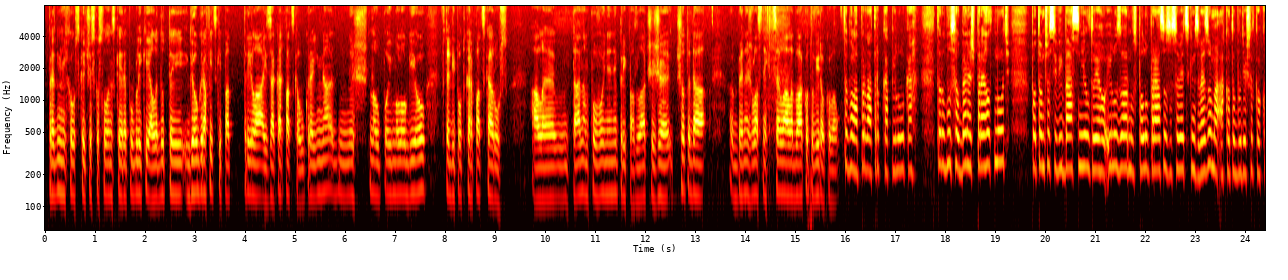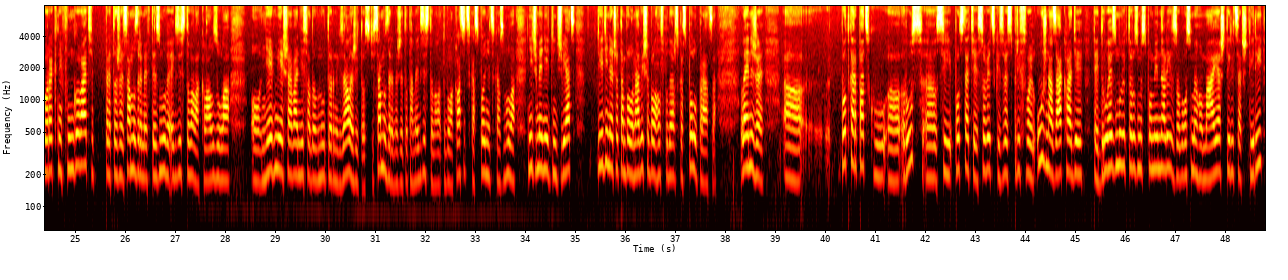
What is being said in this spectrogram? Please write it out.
predmnichovskej Československej republiky, ale do tej geograficky patrila aj Zakarpatská Ukrajina dnešnou pojmológiou, vtedy Podkarpatská Rus. Ale tá nám po vojne nepripadla, čiže čo teda Beneš vlastne chcel, alebo ako to vyrokoval? To bola prvá trpká pilulka, ktorú musel Beneš prehltnúť po tom, čo si vybásnil tú jeho iluzórnu spoluprácu so Sovietským zväzom a ako to bude všetko korektne fungovať, pretože samozrejme v tej zmluve existovala klauzula o nevmiešavaní sa do vnútorných záležitostí. Samozrejme, že to tam existovalo. To bola klasická spojenecká zmluva. Nič menej, nič viac. Jediné, čo tam bolo navyše, bola hospodárska spolupráca. Lenže uh, podkarpatskú Rus si v podstate Sovietský zväz prisvojil už na základe tej druhej zmluvy, ktorú sme spomínali zo 8. mája 1944,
